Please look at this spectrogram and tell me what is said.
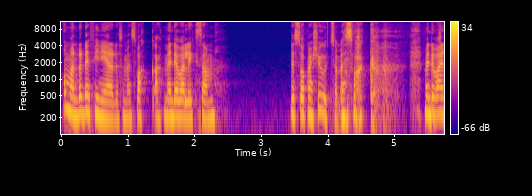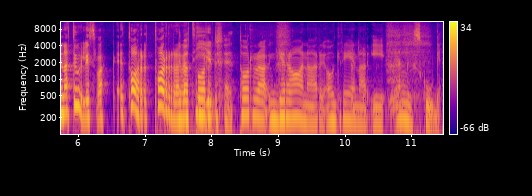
Om man då definierar det som en svacka, men det var liksom... Det såg kanske ut som en svacka. Men det var en naturlig svacka, torr, torrare det var torr, tid. Eh, torra granar och grenar i älgskogen.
